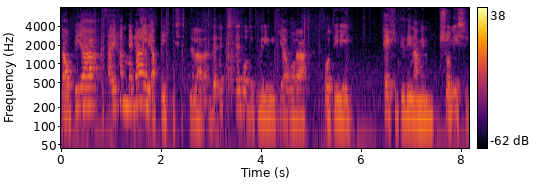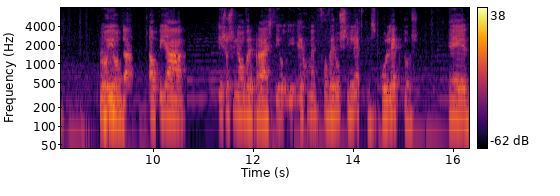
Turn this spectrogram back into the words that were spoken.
τα οποία θα είχαν μεγάλη απήχηση στην Ελλάδα. Δεν εμπιστεύονται την ελληνική αγορά ότι έχει τη δύναμη να ψωνίσει προϊόντα τα οποία ίσως είναι overpriced, έχουμε φοβερούς συλλέκτες, collectors. Ε,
